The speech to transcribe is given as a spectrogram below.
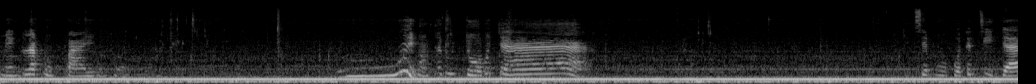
แมงลักลงไปหอมๆอุ้ยหอมทะลุจอป่ะจ้ากิน เสียบหมูขวดเต็มจีจ้า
